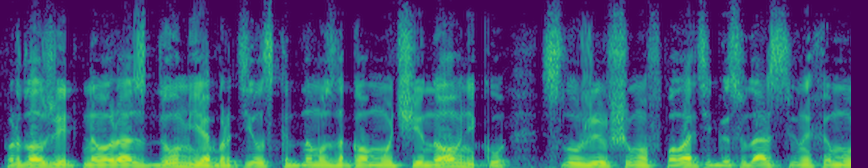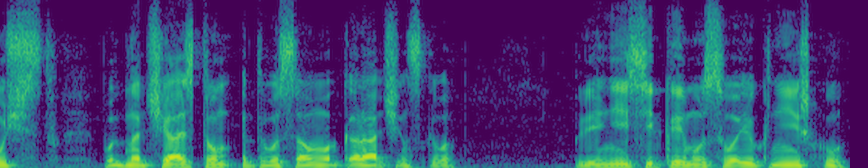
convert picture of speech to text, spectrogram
продолжительного раздумья обратился к одному знакомому чиновнику, служившему в палате государственных имуществ, под начальством этого самого Караченского. «Принеси-ка ему свою книжку,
